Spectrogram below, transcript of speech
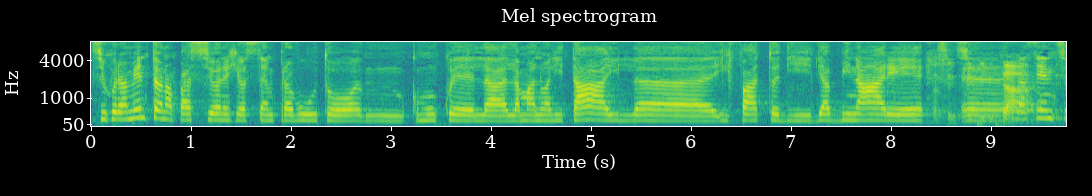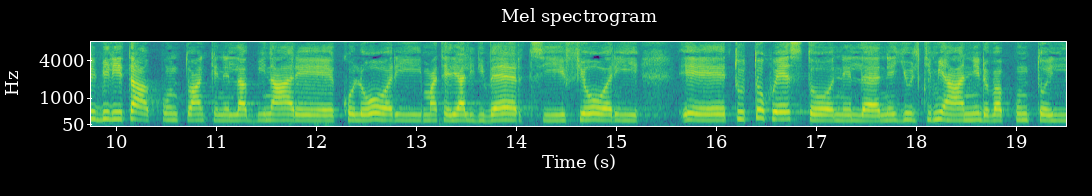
Sicuramente è una passione che ho sempre avuto, mm, comunque la, la manualità, il, il, fatto di, di abbinare la sensibilità, eh, la sensibilità appunto anche nell'abbinare colori, materiali diversi, fiori e tutto questo nel, negli ultimi anni dove appunto il,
